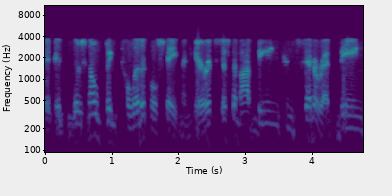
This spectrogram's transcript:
it, it, there's no big political statement here. It's just about being considerate, being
